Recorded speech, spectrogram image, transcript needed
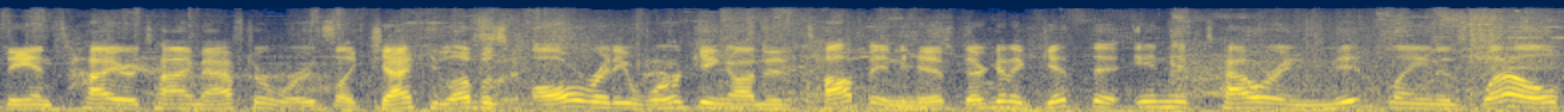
the entire time afterwards, like JackeyLove was already working on the top in inhib. They're gonna get the in inhib tower in mid lane as well.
